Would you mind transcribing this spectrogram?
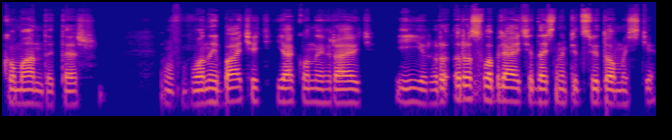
команди теж. Вони бачать, як вони грають, і розслабляються десь на підсвідомості,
